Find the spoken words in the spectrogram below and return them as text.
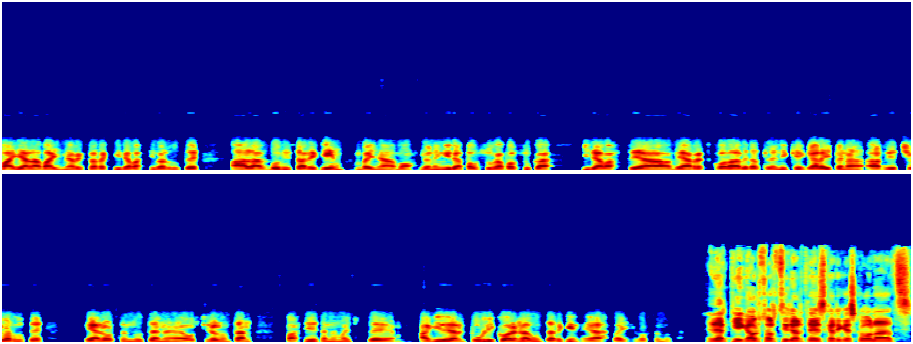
bai ala bai miarriztarrak irabazi bar dute, alaz bonizarekin, baina, bo, jonen gira pauzuka, pauzuka, irabaztea beharrezkoa da, beraz lehenik garaipena ardietxi bar dute, ea lortzen duten e, partidetan emaitute agileran publikoaren laguntzarekin, ja, bai, lortzen dut. Ederki, gaur zortzira arte eskarrik asko olatz.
